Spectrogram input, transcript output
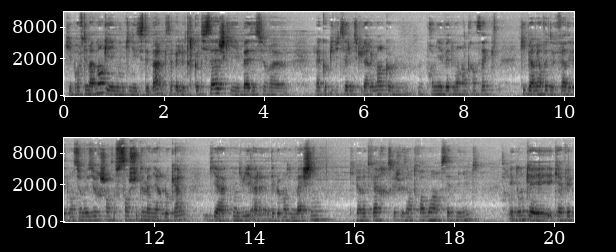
qui est brevetée maintenant, qui, qui n'existait pas, qui s'appelle le tricotissage, qui est basé sur. Euh, la copie du tissage musculaire humain comme premier vêtement intrinsèque qui permet en fait de faire des vêtements sur mesure sans chute de manière locale, qui a conduit la développement d'une machine qui permet de faire ce que je faisais en trois mois en sept minutes. Et donc, qui a fait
